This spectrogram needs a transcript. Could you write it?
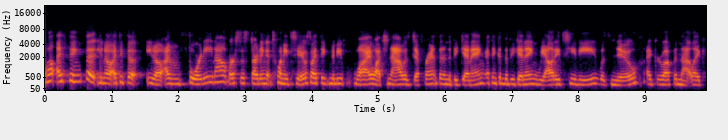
Well, I think that, you know, I think that, you know, I'm 40 now versus starting at 22. So I think maybe why I watch now is different than in the beginning. I think in the beginning, reality TV was new. I grew up in that like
